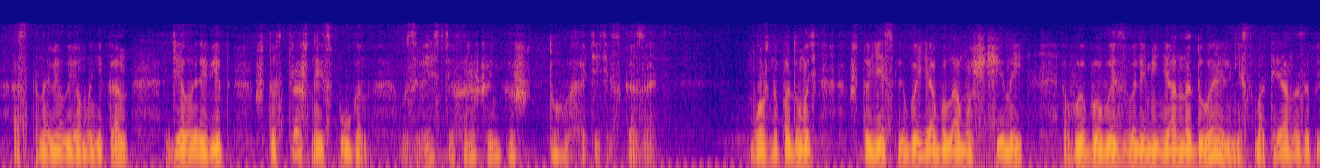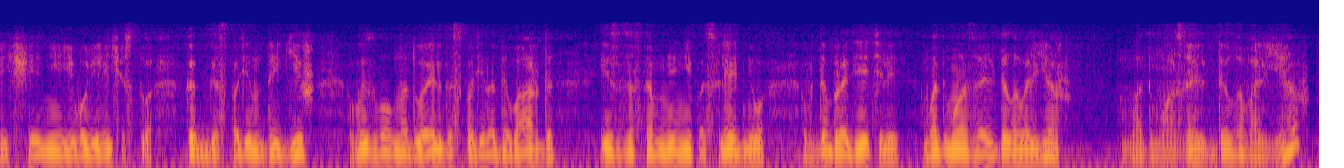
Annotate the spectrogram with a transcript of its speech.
— остановил ее манекан, делая вид, что страшно испуган. «Взвесьте хорошенько, что вы хотите сказать. Можно подумать, что если бы я была мужчиной, вы бы вызвали меня на дуэль, несмотря на запрещение его величества, как господин Дегиш вызвал на дуэль господина Деварда из-за сомнений последнего в добродетели мадемуазель де лавальер. «Мадемуазель де лавальер?» —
